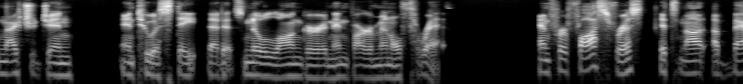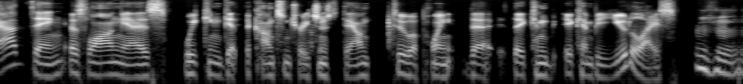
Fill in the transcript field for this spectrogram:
nitrogen into a state that it's no longer an environmental threat. And for phosphorus, it's not a bad thing as long as we can get the concentrations down to a point that they can it can be utilized. hmm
